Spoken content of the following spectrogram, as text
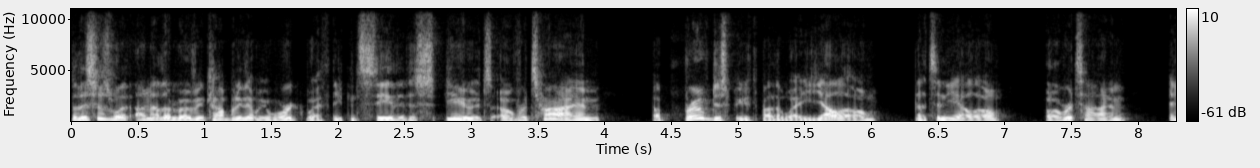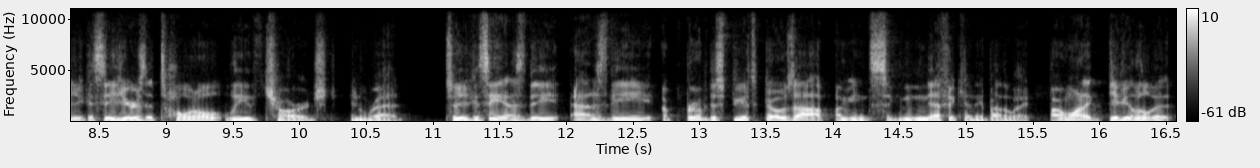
So this is what another moving company that we worked with. You can see the disputes over time, approved disputes, by the way, yellow. That's in yellow over time. And you can see here's the total leads charged in red. So you can see as the as the approved disputes goes up, I mean significantly, by the way. I want to give you a little bit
